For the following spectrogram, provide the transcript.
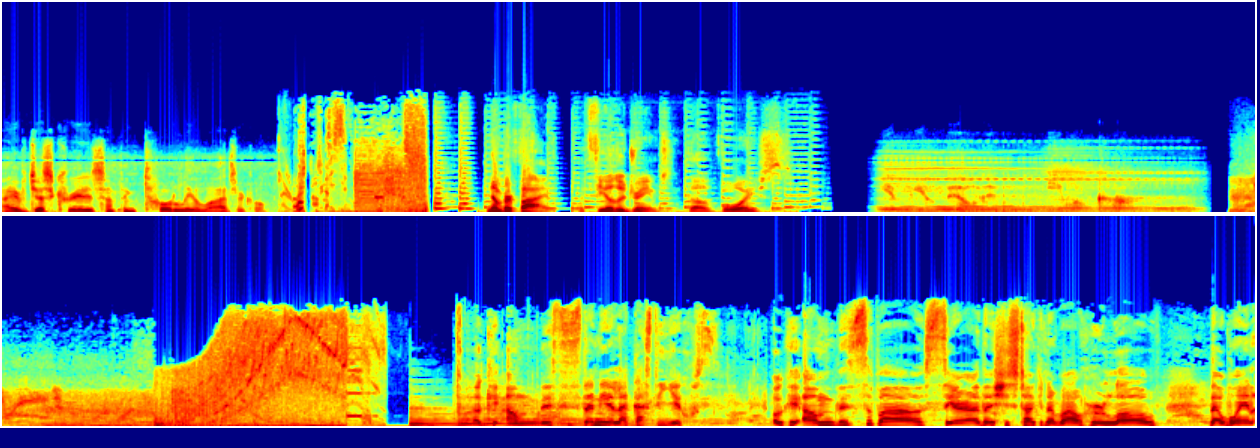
I have just created something totally illogical. Number five, The Field of Dreams, The Voice. Okay, um, this is Daniela Castillejos. Okay, um, this is about Sarah that she's talking about her love that went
